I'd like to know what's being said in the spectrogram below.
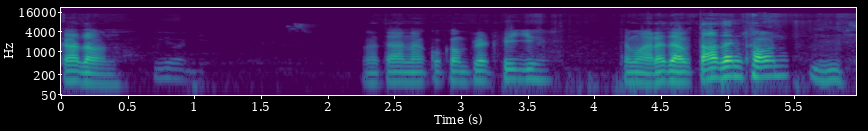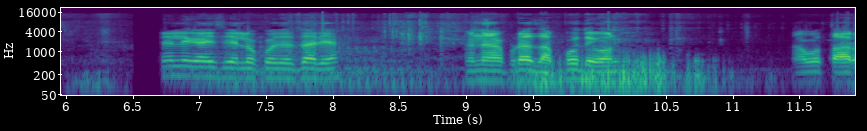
કાં દાવાનું લેવા નાખું કમ્પ્લીટ પી ગયું તમારે જ આવતા જઈને ખાવાનું. એટલે ગાય છે એ લોકો જતા રહ્યા. અને આપણે ઝાપો દેવાનો. આવો તાર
